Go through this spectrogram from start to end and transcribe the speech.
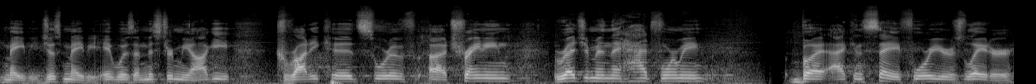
maybe, just maybe, it was a Mr. Miyagi Karate Kid sort of uh, training regimen they had for me. But I can say four years later,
